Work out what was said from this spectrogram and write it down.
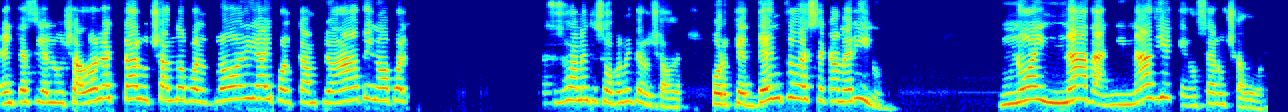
en que si el luchador está luchando por gloria y por campeonato y no por... Eso solamente se lo permite el luchador, porque dentro de ese camerino no hay nada ni nadie que no sea luchador.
